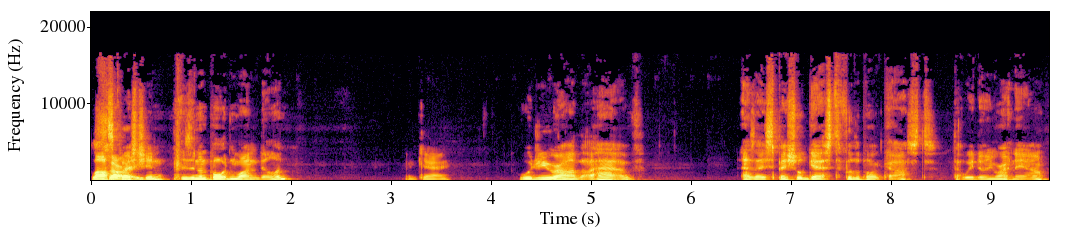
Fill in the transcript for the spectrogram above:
Last Sorry. question is an important one, Dylan. Okay. Would you rather have, as a special guest for the podcast that we're doing right now,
